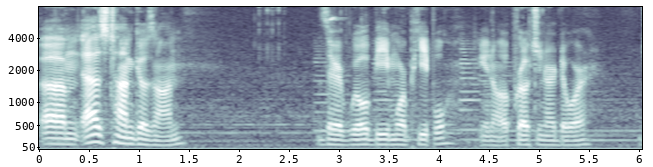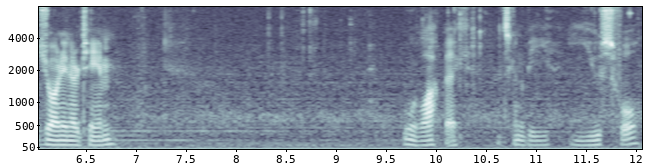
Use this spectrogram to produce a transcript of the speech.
Um, as time goes on, there will be more people, you know, approaching our door, joining our team. Ooh, lockpick. That's gonna be useful.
